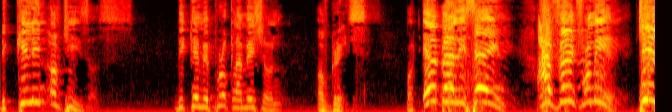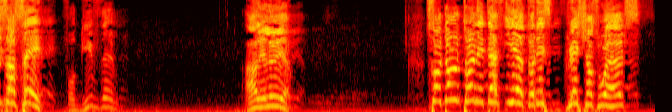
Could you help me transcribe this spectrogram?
The killing of Jesus became a proclamation of grace. But Abel is saying, avenge for me. Jesus said, forgive them. Hallelujah. So don't turn a deaf ear to these gracious words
